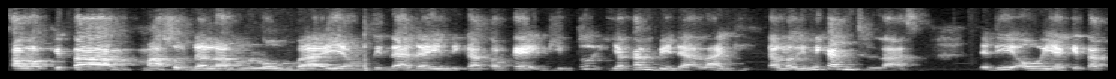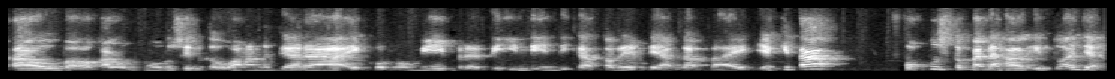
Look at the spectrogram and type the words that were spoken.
Kalau kita masuk dalam lomba yang tidak ada indikator kayak gitu ya kan beda lagi. Kalau ini kan jelas jadi oh ya kita tahu bahwa kalau ngurusin keuangan negara, ekonomi berarti ini indikator yang dianggap baik. Ya kita fokus kepada hal itu aja.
